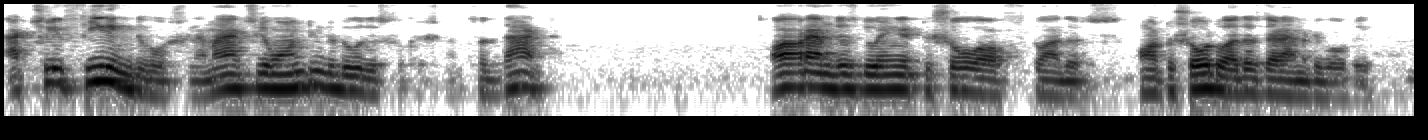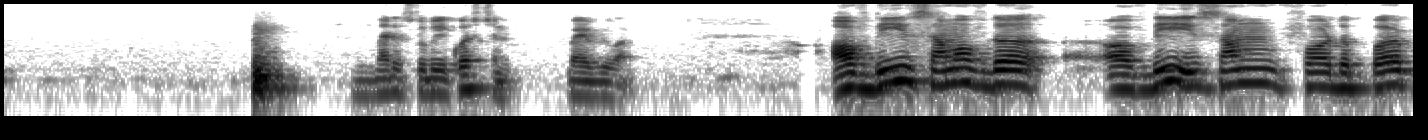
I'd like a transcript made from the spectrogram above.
actually feeling devotion? Am I actually wanting to do this for Krishna? So that, or I'm just doing it to show off to others, or to show to others that I'm a devotee. That is to be questioned by everyone. Of these, some of the of these, some for the pur-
